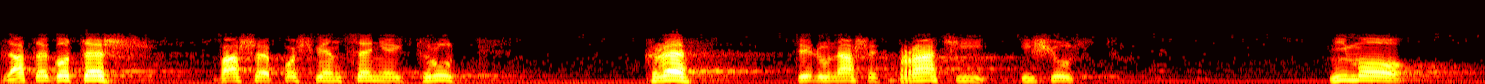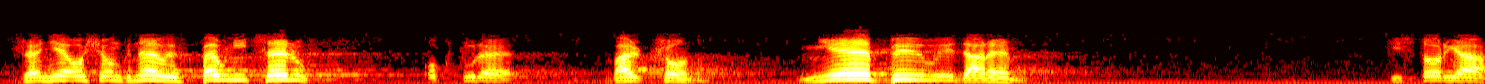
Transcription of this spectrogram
Dlatego też wasze poświęcenie i trud, krew tylu naszych braci i sióstr, mimo że nie osiągnęły w pełni celów, o które walczono, nie były daremne. Historia,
